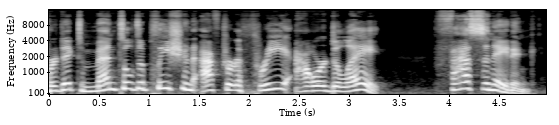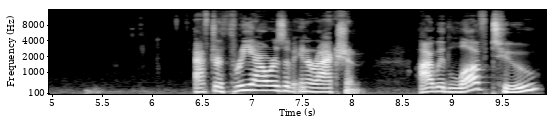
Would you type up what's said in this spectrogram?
Predict mental depletion after a three hour delay. Fascinating. After three hours of interaction, I would love to,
